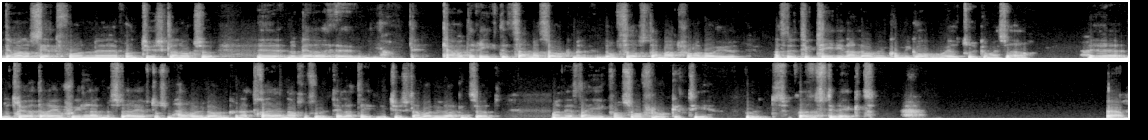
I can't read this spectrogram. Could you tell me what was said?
Det man har sett från, eh, från Tyskland också Eh, nu blir det eh, kanske inte riktigt samma sak men de första matcherna var ju... Alltså det tog tid innan lagen kom igång om jag uttrycker mig så här. Eh, nu tror jag att det är en skillnad med Sverige eftersom här har ju lagen kunnat träna för fullt hela tiden. I Tyskland var det ju verkligen så att man nästan gick från sofflocket till fullt ös direkt. Ja.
